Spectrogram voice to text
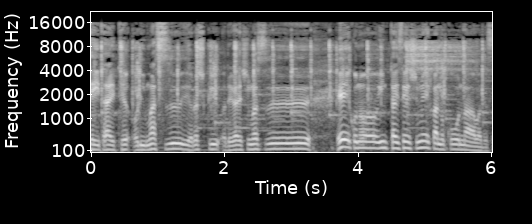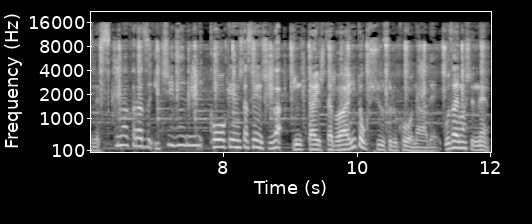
ていただいております。よろしくお願いします。えーこの引退選手メーカーのコーナーはですね、少なからず一軍に貢献した選手が引退した場合に特集するコーナーでございましてね、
